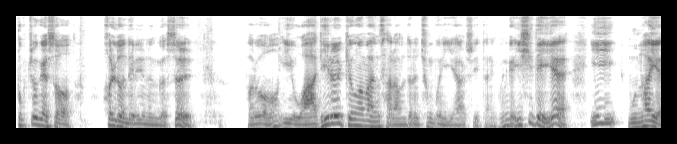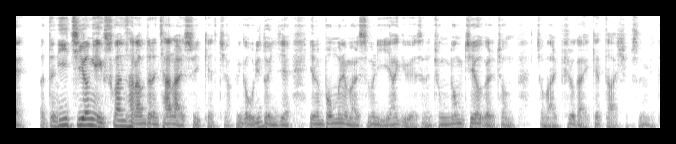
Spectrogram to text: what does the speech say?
북쪽에서 흘러내리는 것을 바로 이 와디를 경험한 사람들은 충분히 이해할 수 있다는 거예요. 그러니까 이 시대에 이 문화에 어떤 이 지형에 익숙한 사람들은 잘 알 수 있겠죠. 그러니까 우리도 이제 이런 본문의 말씀을 이해하기 위해서는 중동 지역을 좀, 좀 알 필요가 있겠다 싶습니다.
